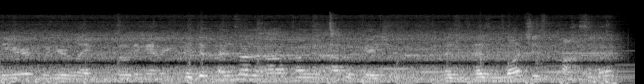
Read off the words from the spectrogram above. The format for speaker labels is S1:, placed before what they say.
S1: clear when you're like coding everything?
S2: It depends on the, on the application. As, as much as possible.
